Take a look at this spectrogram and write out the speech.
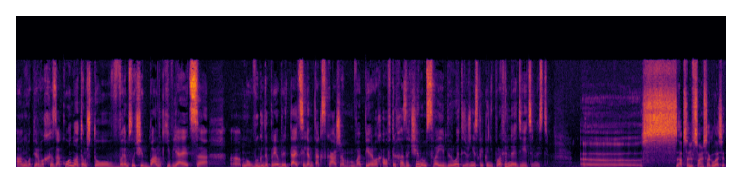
а, ну, во-первых, закону о том, что в этом случае банк является э, ну, выгодоприобретателем, так скажем, во-первых. А во-вторых, а зачем им свои бюро? Это же несколько непрофильная деятельность. Э, абсолютно с вами согласен.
